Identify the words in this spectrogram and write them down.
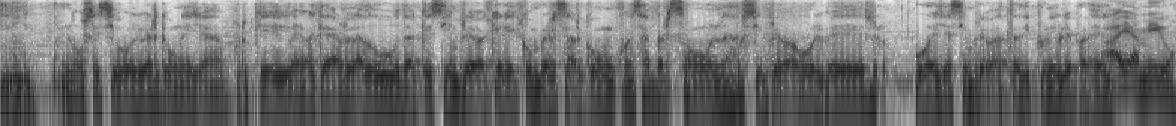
Y no sé si volver con ella porque me va a quedar la duda que siempre va a querer conversar con, con esa persona, o siempre va a volver, o ella siempre va a estar disponible para él. Ay, amigo.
